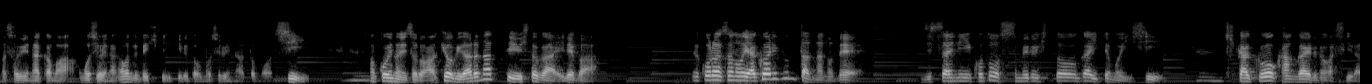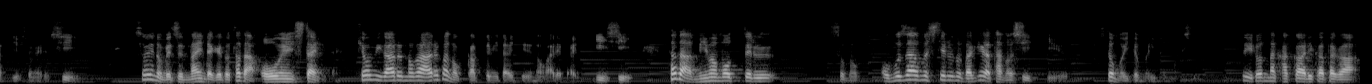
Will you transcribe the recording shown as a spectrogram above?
まあ、そういう仲間、面白い仲間でできていけると面白いなと思うし、まあ、こういうのにそのあ興味があるなっていう人がいれば、でこれはその役割分担なので、実際にことを進める人がいてもいいし、うん。企画を考えるのが好きだっていう人もいるし、そういうの別にないんだけど、ただ応援したいみたいな。興味があるのがあれば乗っかってみたいっていうのがあればいいし、ただ見守ってる、その、オブザーブしてるのだけが楽しいっていう人もいてもいいと思うし、そういろんな関わり方が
